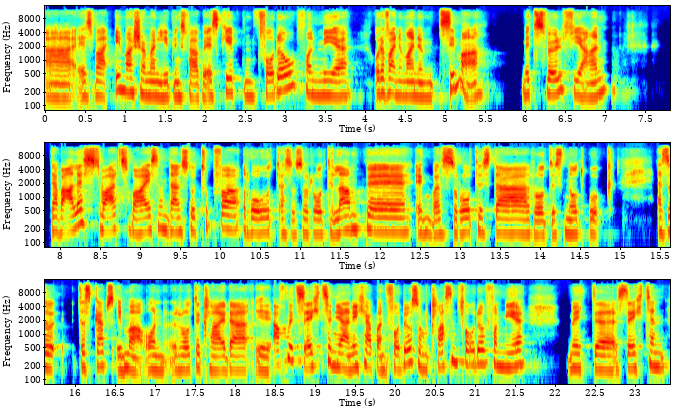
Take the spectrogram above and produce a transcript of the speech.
Äh, es war immer schon meine Lieblingsfarbe. Es gibt ein Foto von mir oder von meinem Zimmer mit zwölf Jahren. Da war alles schwarz-weiß und dann so Tupferrot, also so rote Lampe, irgendwas Rotes da, rotes Notebook. Also das gab's immer und rote Kleider, äh, auch mit 16 Jahren. Ich habe ein Foto, so ein Klassenfoto von mir mit äh, 16 äh,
